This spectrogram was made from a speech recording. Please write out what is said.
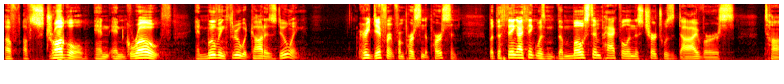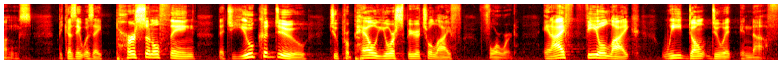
of, of struggle and, and growth and moving through what God is doing. Very different from person to person. But the thing I think was the most impactful in this church was diverse tongues because it was a personal thing that you could do to propel your spiritual life forward. And I feel like we don't do it enough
